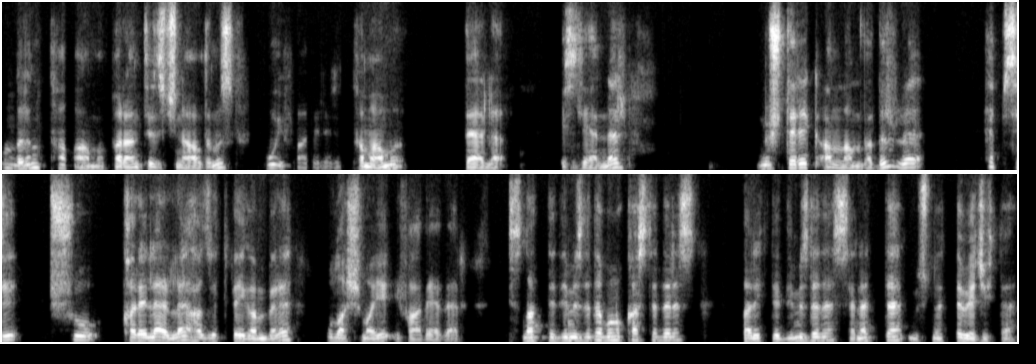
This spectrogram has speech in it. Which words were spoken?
bunların tamamı parantez içine aldığımız bu ifadelerin tamamı değerli izleyenler müşterek anlamdadır ve hepsi şu karelerle Hazreti Peygamber'e ulaşmayı ifade eder. İsnat dediğimizde de bunu kastederiz. Tarik dediğimizde de senette, müsnette, vecihte.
